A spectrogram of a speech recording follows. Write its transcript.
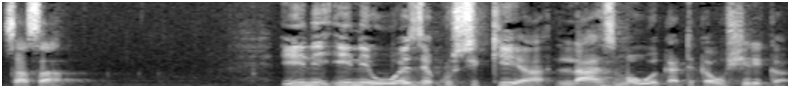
Sasa ili ili uweze kusikia lazima uwe katika ushirika.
